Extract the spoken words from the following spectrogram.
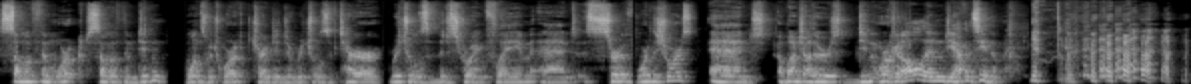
Some of them worked, some of them didn't. Ones which worked turned into Rituals of Terror, Rituals of the Destroying Flame, and sort of Ward the Shores. And a bunch others didn't work at all, and you haven't seen them.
